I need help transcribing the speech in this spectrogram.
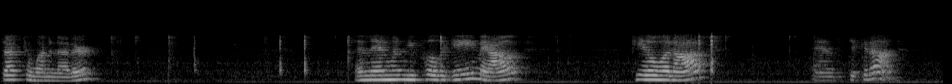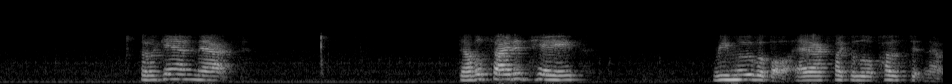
stuck to one another. And then when you pull the game out, peel one off and stick it on. So again, that's double-sided tape, removable. It acts like a little post-it note.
